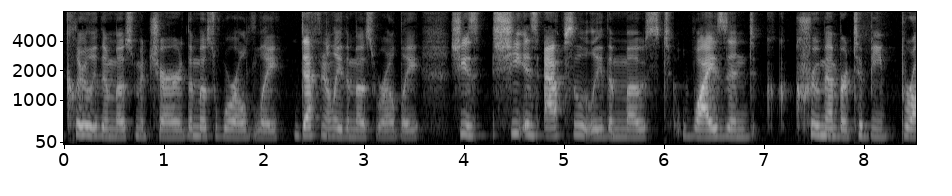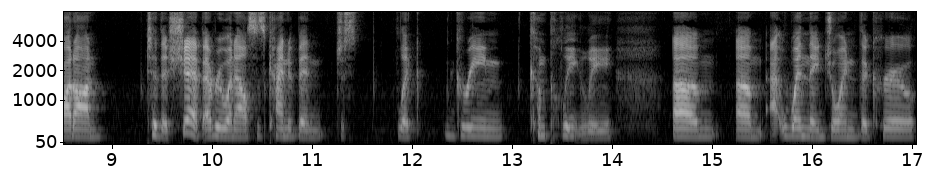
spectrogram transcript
clearly the most mature, the most worldly. Definitely the most worldly. She is she is absolutely the most wizened crew member to be brought on to the ship. Everyone else has kind of been just like green completely um um when they joined the crew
